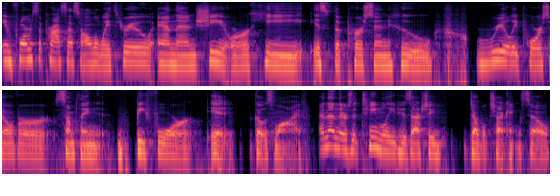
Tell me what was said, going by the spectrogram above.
informs the process all the way through, and then she or he is the person who really pores over something before it goes live. And then there's a team lead who's actually double checking. So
